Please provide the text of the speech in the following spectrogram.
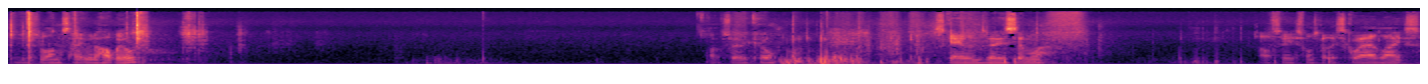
so just alongside it with a Hot Wheels. Looks very cool. Scaling is very similar. Also, this one's got the square lights.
